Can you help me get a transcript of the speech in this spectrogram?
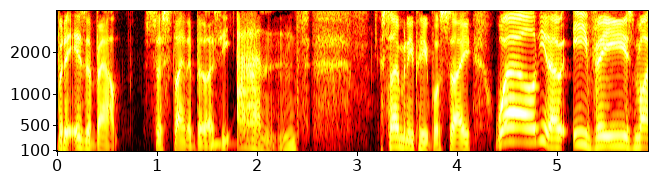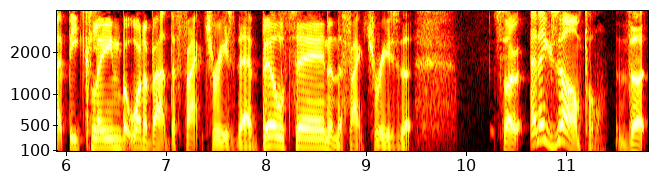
but it is about sustainability mm. and so many people say, well, you know, EVs might be clean, but what about the factories they're built in and the factories that so, an example that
